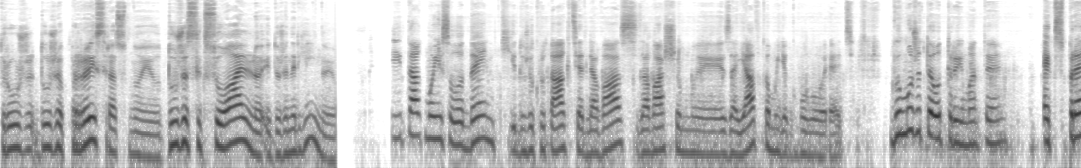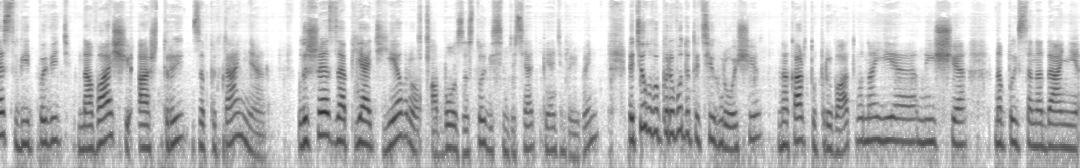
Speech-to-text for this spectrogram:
дуже, дуже пристрасною, дуже сексуальною і дуже енергійною. І так, мої солоденькі, дуже крута акція для вас за вашими заявками, як говорять. Ви можете отримати експрес-відповідь на ваші аж три запитання лише за 5 євро або за 185 гривень. Для цього ви переводите ці гроші на карту Приват, вона є нижче написана дані,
